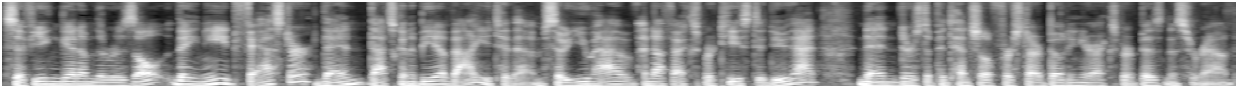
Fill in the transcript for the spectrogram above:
So if you can get them the result they need faster, then that's going to be a value to them. So you have enough expertise to do that, then there's the potential for start building your expert business around.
